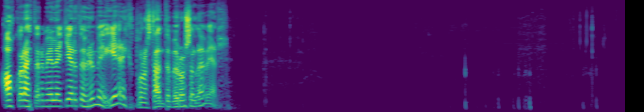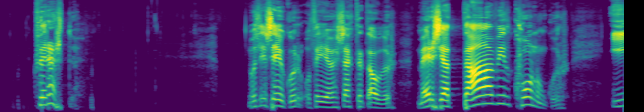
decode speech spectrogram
ákvar ættan að vilja gera þetta fyrir mig. Ég er ekkert búin að standa mér rosalega vel. hver ertu? Nú ætlum ég að segja ykkur, og þegar ég hef sagt þetta áður, með er sé að Davíð konungur í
